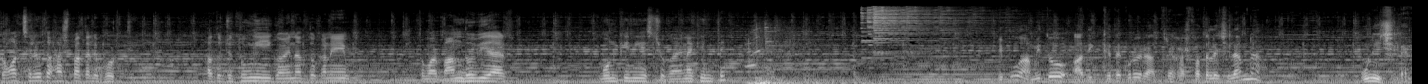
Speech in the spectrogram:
তোমার ছেলে তো হাসপাতালে ভর্তি। অথচ তুমি এই গয়নার দোকানে তোমার বান্ধবী আর বোনকে নিয়ে এসছো গয়না কিনতে? দীপু আমি তো আদিক্ষেতা করে রাত্রে হাসপাতালে ছিলাম না। উনি ছিলেন।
